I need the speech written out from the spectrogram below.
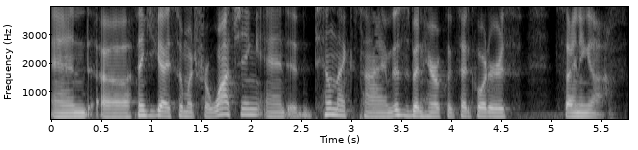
And uh, thank you guys so much for watching. And until next time, this has been HeroClix Headquarters signing off.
